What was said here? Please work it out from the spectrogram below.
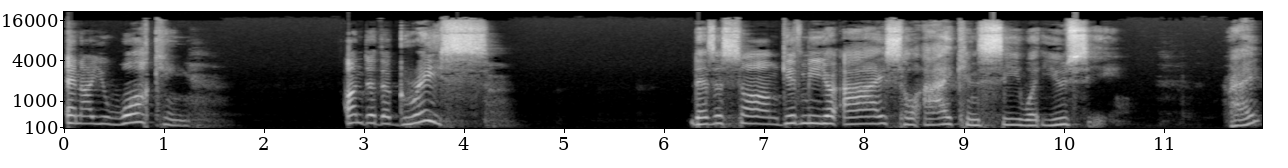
and are you walking under the grace? There's a song, give me your eyes so I can see what you see. Right?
